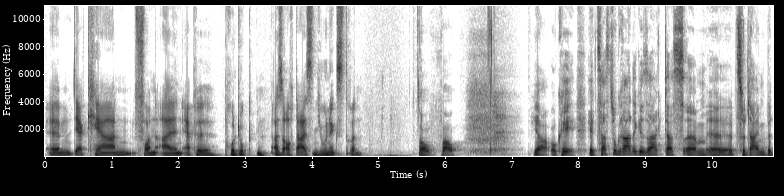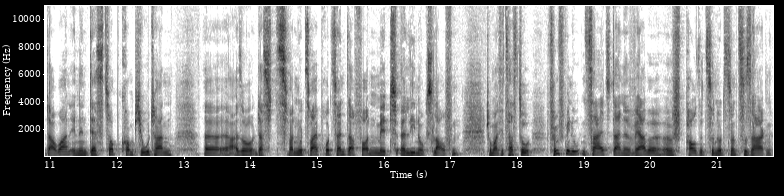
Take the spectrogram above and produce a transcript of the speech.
ähm, der Kern von allen Apple-Produkten. Also auch da ist ein Unix drin. Oh, wow. Ja, okay. Jetzt hast du gerade gesagt, dass ähm, äh, zu deinem Bedauern in den Desktop-Computern, äh, also dass zwar nur zwei Prozent davon mit äh, Linux laufen. Thomas, jetzt hast du fünf Minuten Zeit, deine Werbepause zu nutzen und zu sagen,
